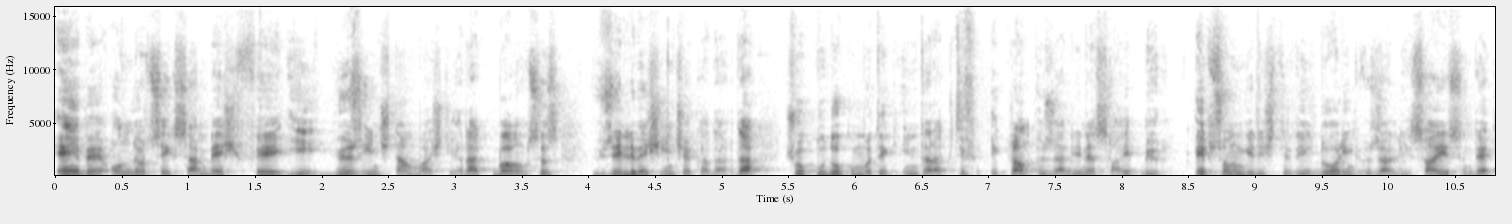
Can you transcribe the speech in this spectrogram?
E EB1485FI 100 inçten başlayarak bağımsız 155 inçe kadar da çoklu dokunmatik interaktif ekran özelliğine sahip bir ürün. Epson'un geliştirdiği Dual-Link özelliği sayesinde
